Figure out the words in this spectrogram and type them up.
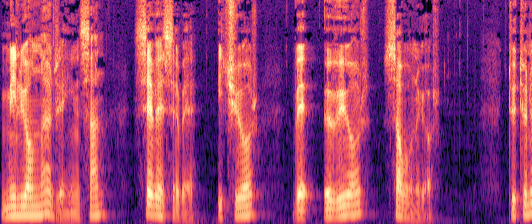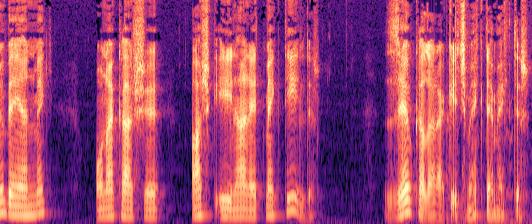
Milyonlarca insan seve seve içiyor ve övüyor, savunuyor. Tütünü beğenmek ona karşı aşk ilan etmek değildir. Zevk alarak içmek demektir.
